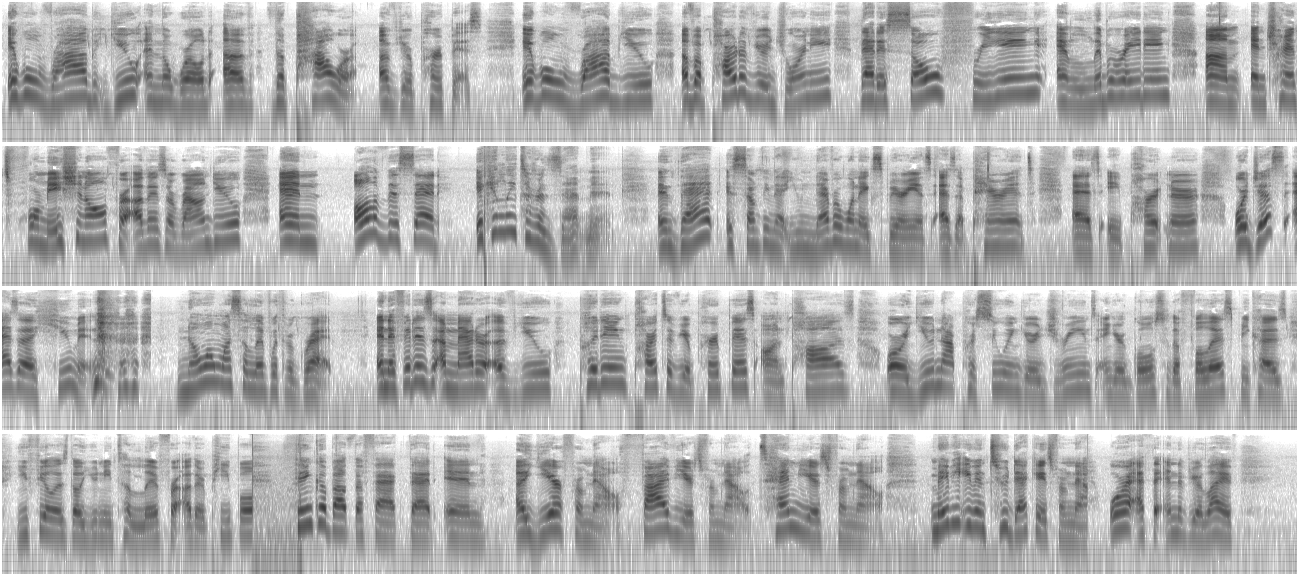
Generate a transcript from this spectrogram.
It will rob you and the world of the power of your purpose. It will rob you of a part of your journey that is so freeing and liberating um, and transformational for others around you. And all of this said, it can lead to resentment. And that is something that you never want to experience as a parent, as a partner, or just as a human. no one wants to live with regret. And if it is a matter of you putting parts of your purpose on pause or you not pursuing your dreams and your goals to the fullest because you feel as though you need to live for other people, Think about the fact that in a year from now, five years from now, 10 years from now, maybe even two decades from now, or at the end of your life,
